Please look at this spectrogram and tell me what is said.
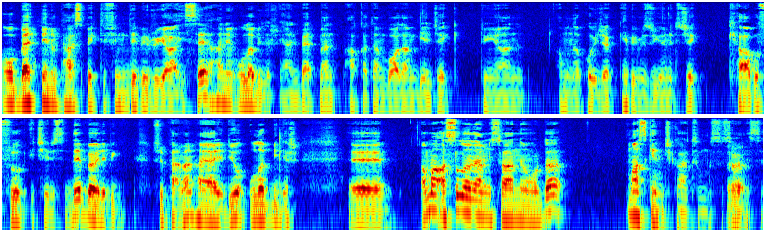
O Batman'in perspektifinde bir rüya ise hani olabilir. Yani Batman hakikaten bu adam gelecek dünyanın amına koyacak, hepimizi yönetecek kabusu içerisinde böyle bir Superman hayal ediyor olabilir. Ee, ama asıl önemli sahne orada maskenin çıkartılması sahnesi.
